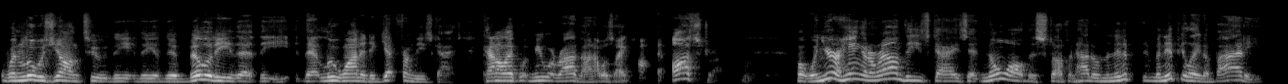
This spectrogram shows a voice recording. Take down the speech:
when Lou was young too, the the the ability that the that Lou wanted to get from these guys, kind of like with me with Radwan, I was like awestruck. But when you're hanging around these guys that know all this stuff and how to manip- manipulate a body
